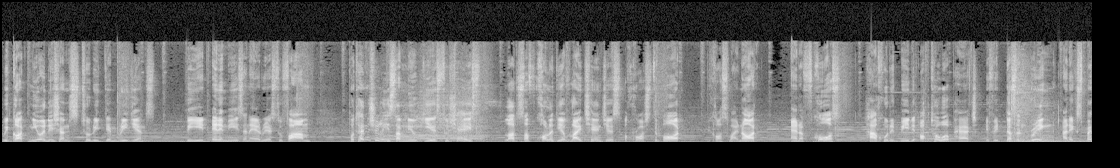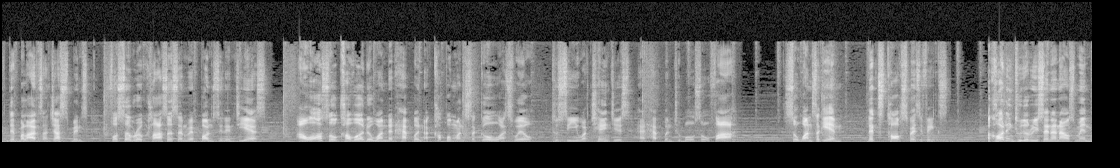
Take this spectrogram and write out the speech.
We got new additions to redeem regions, be it enemies and areas to farm, potentially some new gears to chase, lots of quality of life changes across the board, because why not? And of course, how could it be the October patch if it doesn't bring unexpected balance adjustments for several classes and weapons in NGS? I'll also cover the one that happened a couple months ago as well, to see what changes had happened to both so far. So once again, let's talk specifics. According to the recent announcement,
